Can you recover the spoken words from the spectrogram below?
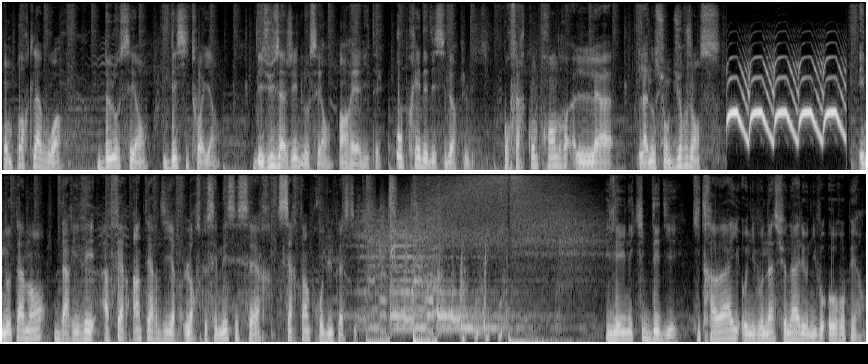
on porte la voix de l'océan, des citoyens, des usagers de l'océan en réalité, auprès des décideurs publics, pour faire comprendre la, notion d'urgence et notamment d'arriver à faire interdire, lorsque c'est nécessaire, certains produits plastiques. Il y a une équipe dédiée qui travaille au niveau national et au niveau européen.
